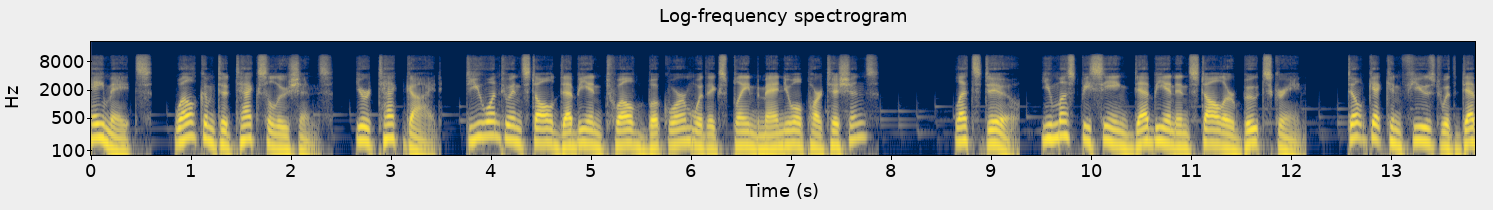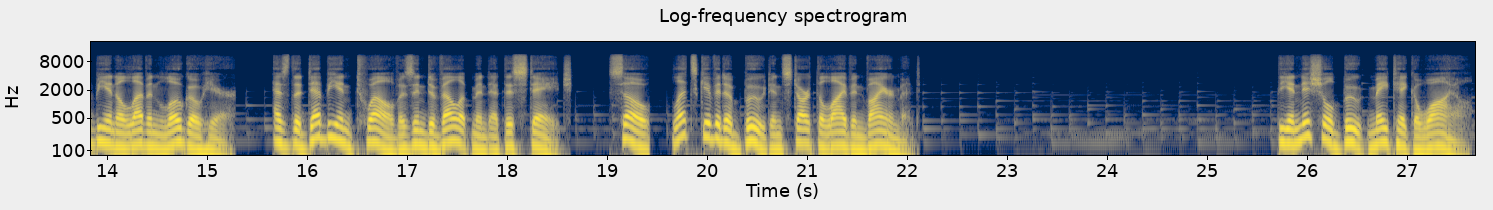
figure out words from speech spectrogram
Hey mates, welcome to Tech Solutions, your tech guide. Do you want to install Debian 12 Bookworm with explained manual partitions? Let's do. You must be seeing Debian installer boot screen. Don't get confused with Debian 11 logo here, as the Debian 12 is in development at this stage. So, let's give it a boot and start the live environment. The initial boot may take a while.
